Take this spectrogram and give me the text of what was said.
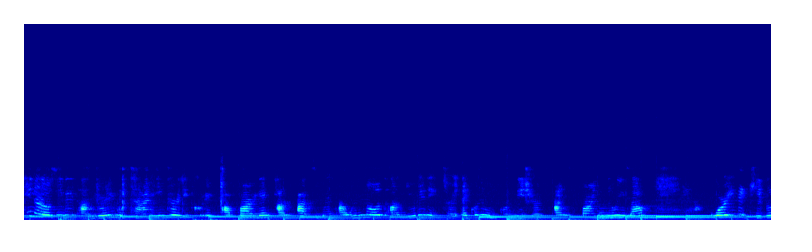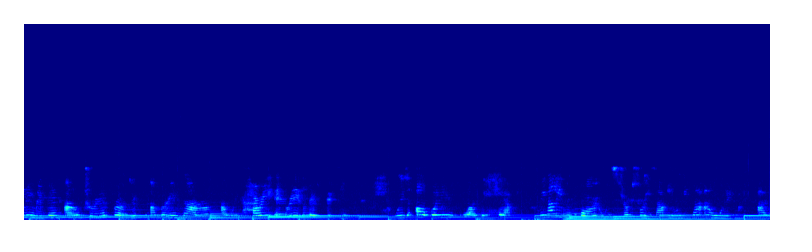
Generosity and during the time interlinked a bargain and accident and will not and the trade economic conditions and find Louisa were in the keep limited and trained projects and very narrow and with Harry every left the city. With opening was the head. Finally before we struck Suiza, Louisa and Will and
